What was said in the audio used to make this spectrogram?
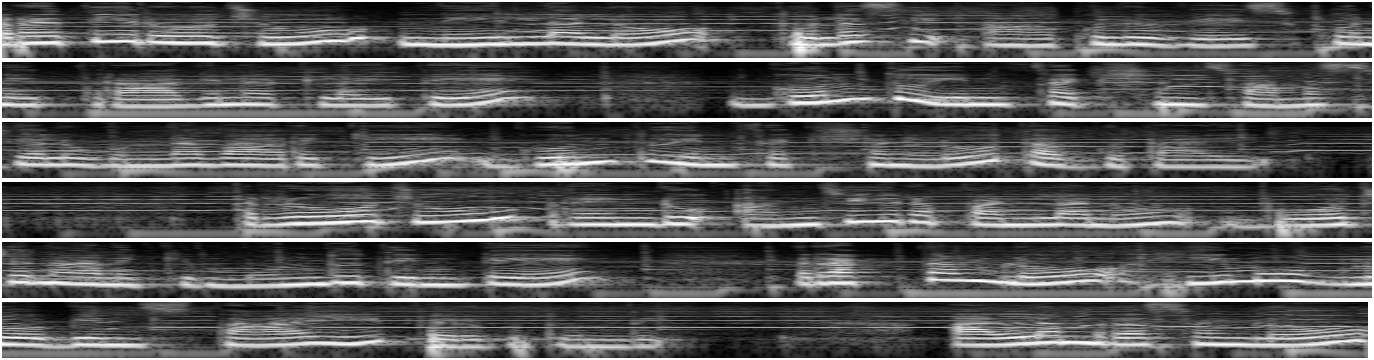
ప్రతిరోజు నీళ్ళలో తులసి ఆకులు వేసుకొని త్రాగినట్లయితే గొంతు ఇన్ఫెక్షన్ సమస్యలు ఉన్నవారికి గొంతు ఇన్ఫెక్షన్లు తగ్గుతాయి. రోజు రెండు అంజీర పండ్లను భోజనానికి ముందు తింటే రక్తంలో హీమోగ్లోబిన్ స్థాయి పెరుగుతుంది. అల్లం రసంలో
